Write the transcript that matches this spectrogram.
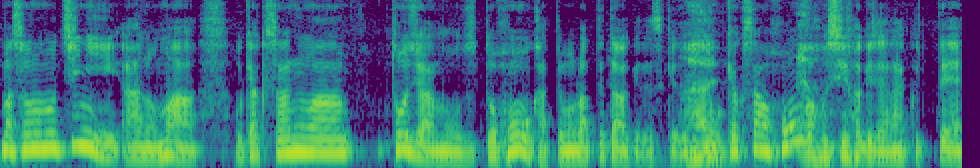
まあ、その後に、あの、まあ、お客さんは、当時はもうずっと本を買ってもらってたわけですけど、はい、お客さん本が欲しいわけじゃなくて、はい、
